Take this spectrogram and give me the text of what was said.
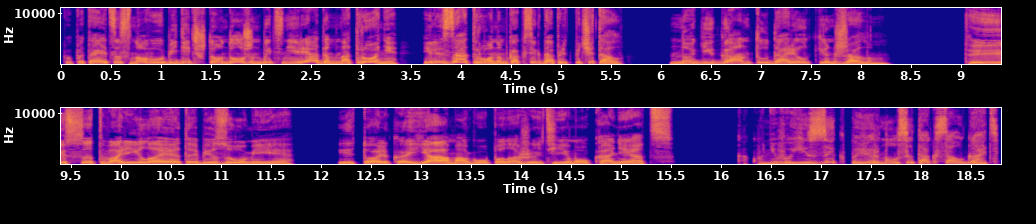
попытается снова убедить, что он должен быть с ней рядом, на троне или за троном, как всегда предпочитал но гигант ударил кинжалом. «Ты сотворила это безумие, и только я могу положить ему конец». Как у него язык повернулся так солгать,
